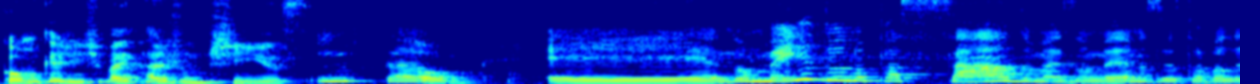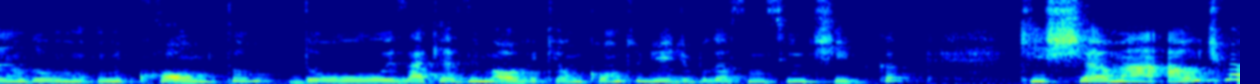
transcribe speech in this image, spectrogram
Como que a gente vai estar juntinhas? Então, é, no meio do ano passado, mais ou menos, eu estava lendo um, um, conto do Isaac Asimov, que é um conto de divulgação científica, que chama A Última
